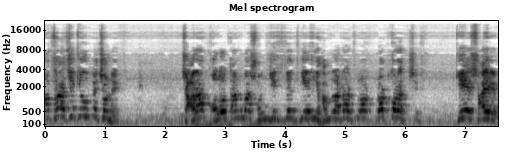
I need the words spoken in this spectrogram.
মাথা আছে কেউ পেছনে। যারা কলতান বা সঞ্জীবদের দিয়ে এই হামলাটার প্লট করাচ্ছে, কে সাহেব,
